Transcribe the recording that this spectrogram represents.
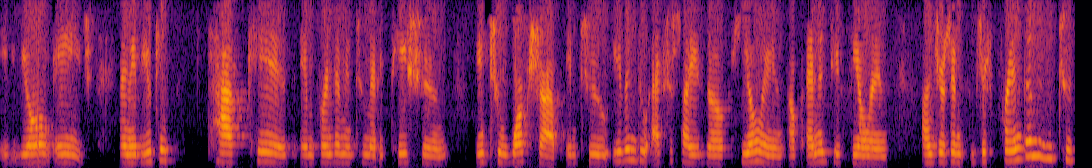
young age and if you can have kids and bring them into meditation, into workshop, into even do exercise of healing, of energy feeling, uh, just just bring them into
